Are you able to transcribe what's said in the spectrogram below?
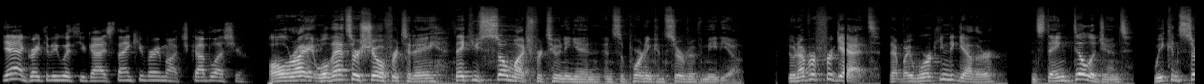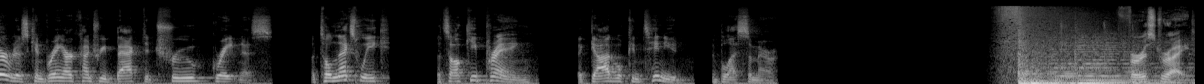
Yeah, great to be with you guys. Thank you very much. God bless you. All right. Well, that's our show for today. Thank you so much for tuning in and supporting conservative media. Don't ever forget that by working together and staying diligent, we conservatives can bring our country back to true greatness. Until next week, let's all keep praying that God will continue to bless America. First Right,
